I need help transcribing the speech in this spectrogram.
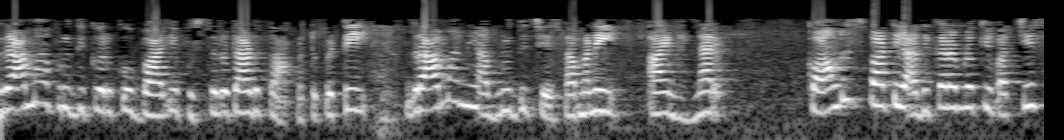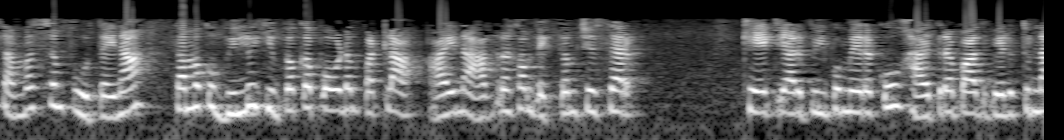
గ్రామాభివృద్ధి కొరకు బాల్య పుస్తలతాడు తాకట్టు పెట్టి గ్రామాన్ని అభివృద్ధి చేశామని ఆయన అన్నారు. కాంగ్రెస్ పార్టీ అధికారంలోకి వచ్చి సంవత్సరం పూర్తయినా తమకు బిల్లు ఇవ్వకపోవడం పట్ల ఆయన ఆగ్రహం వ్యక్తం చేశారు. కేటీఆర్ పిలుపు మేరకు హైదరాబాద్ వెళుతున్న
